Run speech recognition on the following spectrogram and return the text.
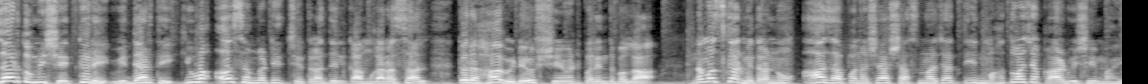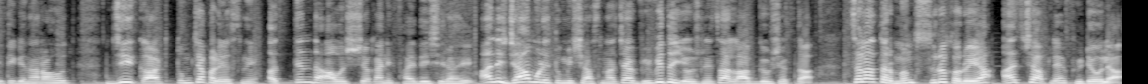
जर तुम्ही शेतकरी विद्यार्थी किंवा असंघटित क्षेत्रातील कामगार असाल तर हा व्हिडिओ शेवटपर्यंत बघा. नमस्कार मित्रांनो आज आपण अशा शासनाच्या तीन महत्त्वाच्या कार्डविषयी माहिती घेणार आहोत जी कार्ड तुमच्याकडे असणे अत्यंत आवश्यक आणि फायदेशीर आहे. आणि ज्यामुळे तुम्ही शासनाच्या विविध योजनेचा लाभ घेऊ शकता. चला तर मग सुरू करूया आजच्या आपल्या व्हिडिओला.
